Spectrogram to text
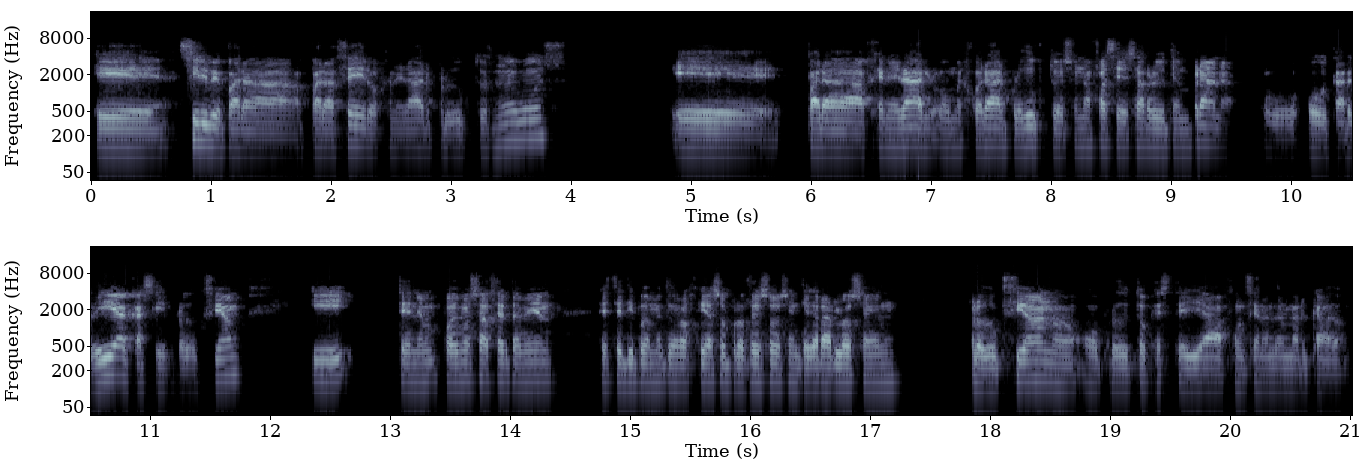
Eh, sirve para, hacer o generar productos nuevos, eh, para generar o mejorar productos en una fase de desarrollo temprana o, o tardía, casi en producción, y podemos hacer también este tipo de metodologías o procesos, integrarlos en producción o, producto que esté ya funcionando en el mercado.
